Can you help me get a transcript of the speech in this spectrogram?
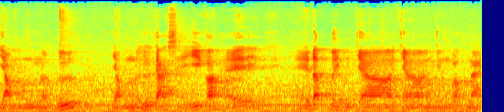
giọng nữ giọng nữ ca sĩ có thể để dubbing cho cho nhân vật này.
